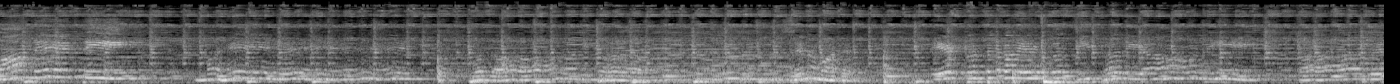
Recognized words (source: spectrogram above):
માને તી મહેરે શેના માટે એક કટકા એક જીથરિયાની આવે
